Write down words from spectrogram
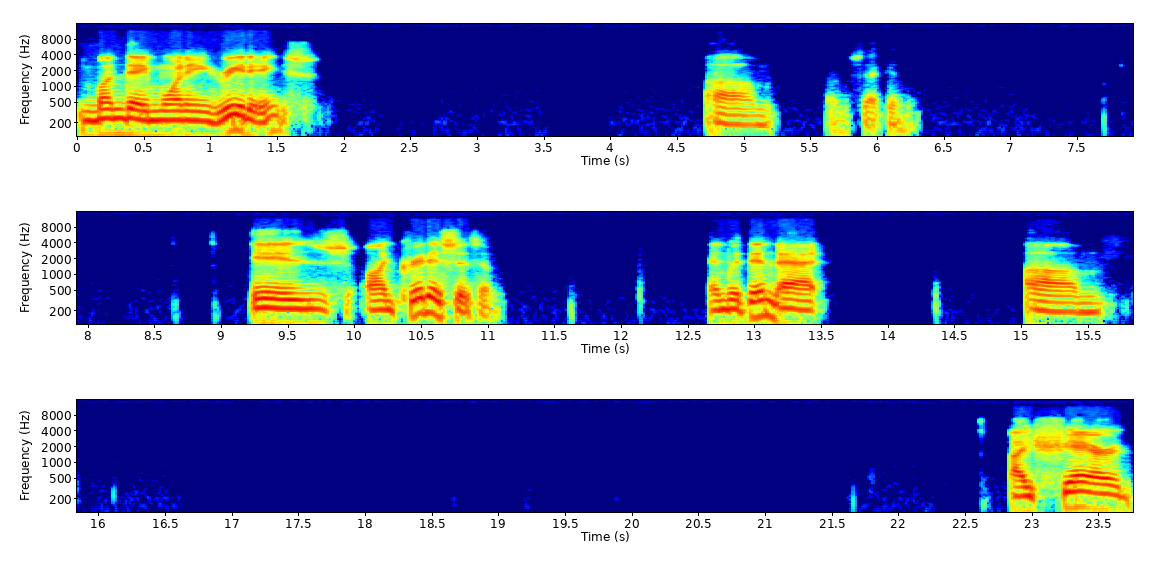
Monday morning greetings. Um, one second is on criticism. And within that, um, I shared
